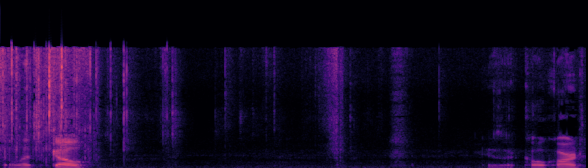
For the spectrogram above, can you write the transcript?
So let's go. Here's a code card.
